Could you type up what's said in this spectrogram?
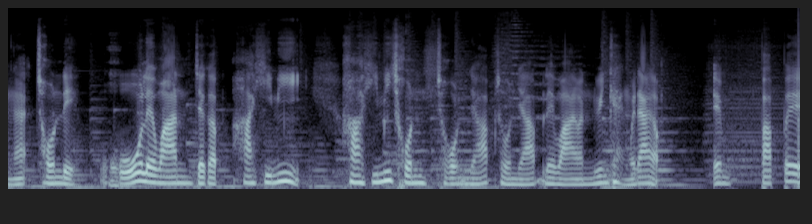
งอะชนดิ โอ้โห เลวานเจอกับฮาคิมิฮาคิมิชน ชนยับ ชนยับ เลวานมันวิ่งแข่งไม่ได้หรอก เอ็มปาเป้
